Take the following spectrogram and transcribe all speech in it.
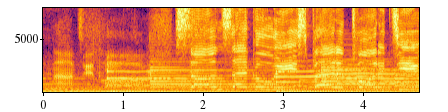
лежать на світло. Сонце колись перетворить.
